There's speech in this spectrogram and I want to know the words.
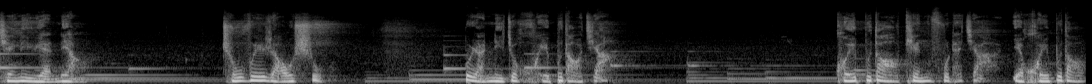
请你原谅，除非饶恕，不然你就回不到家，回不到天父的家，也回不到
